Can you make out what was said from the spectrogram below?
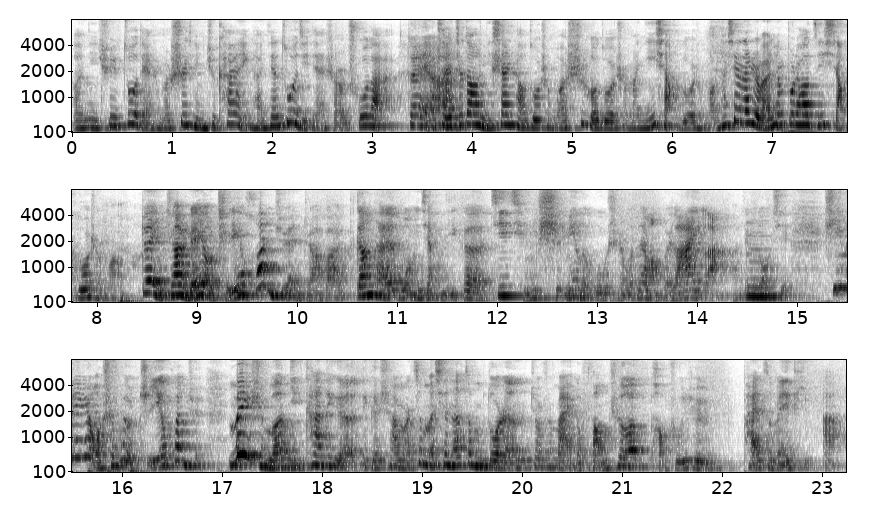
呃，你去做点什么事情，你去看一看，先做几件事儿出来，对呀，才知道你擅长做什么，适合做什么，你想做什么。他现在是完全不知道自己想做什么。对，你知道人有职业幻觉，你知道吧？刚才我们讲的一个激情使命的故事，我再往回拉一拉啊，这个东西是因为让我是会有职业幻觉。为什么你看那个那个上面这么现在这么多人就是买个房车跑出去拍自媒体啊？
